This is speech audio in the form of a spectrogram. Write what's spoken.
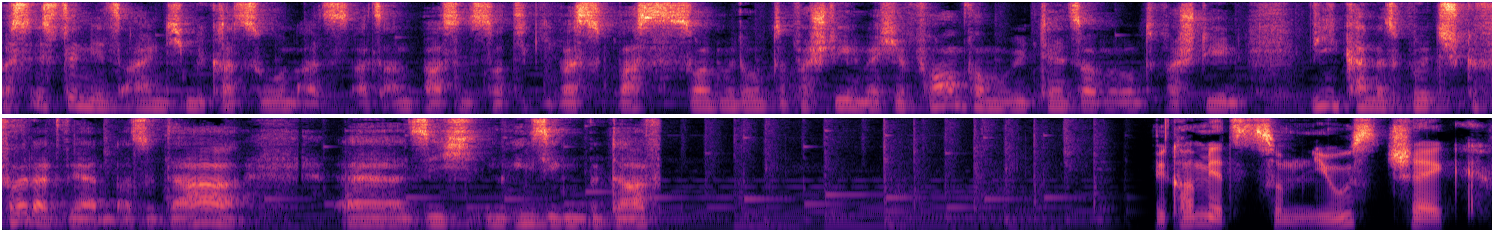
was ist denn jetzt eigentlich Migration als, als Anpassungsstrategie? Was, was sollten wir darunter verstehen? Welche Form von Mobilität sollten wir darunter verstehen? Wie kann das politisch gefördert werden? Also da äh, sich einen riesigen Bedarf. Wir kommen jetzt zum News-Check,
